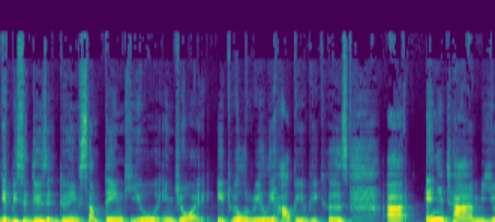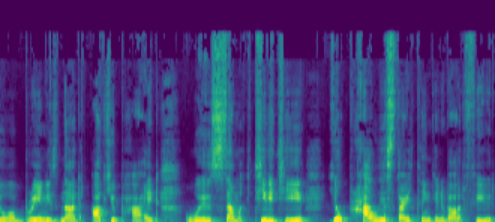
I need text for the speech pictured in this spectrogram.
get busy do, doing something you enjoy. It will really help you because uh, anytime your brain is not occupied with some activity, you'll probably start thinking about food.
